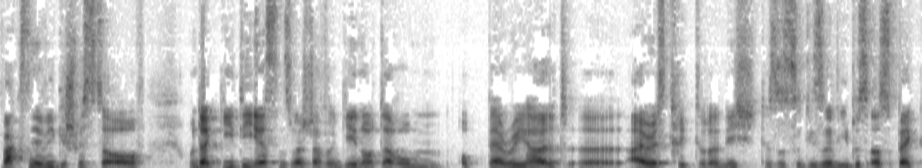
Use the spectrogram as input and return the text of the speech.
wachsen ja wie Geschwister auf. Und da geht die ersten zwei Staffeln gehen auch darum, ob Barry halt äh, Iris kriegt oder nicht. Das ist so dieser Liebesaspekt.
